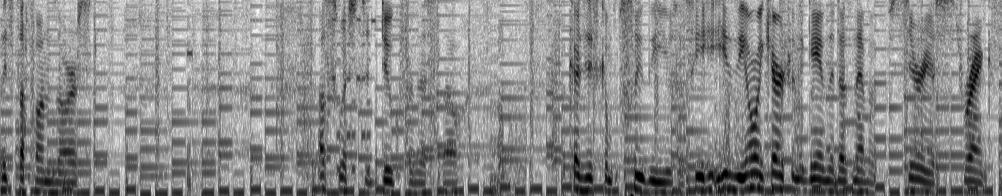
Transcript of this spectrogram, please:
It's the fun Zors. I'll switch to Duke for this though because he's completely useless. He, he's the only character in the game that doesn't have a serious strength.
